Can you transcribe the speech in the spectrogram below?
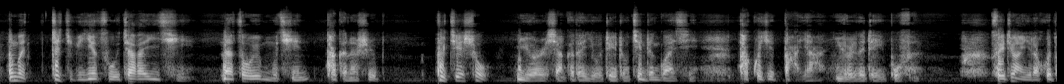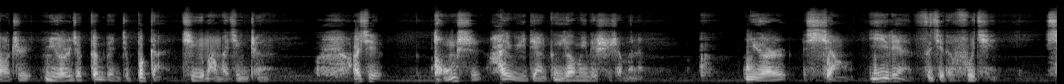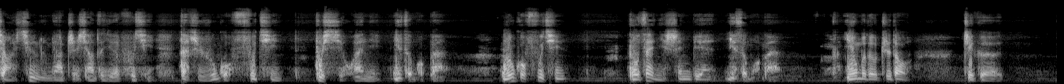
那么这几个因素加在一起，那作为母亲，她可能是不接受女儿想跟她有这种竞争关系，她会去打压女儿的这一部分，所以这样一来会导致女儿就根本就不敢去与妈妈竞争，而且。同时，还有一点更要命的是什么呢？女儿想依恋自己的父亲，想性能量指向自己的父亲。但是如果父亲不喜欢你，你怎么办？如果父亲不在你身边，你怎么办？因为我们都知道，这个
